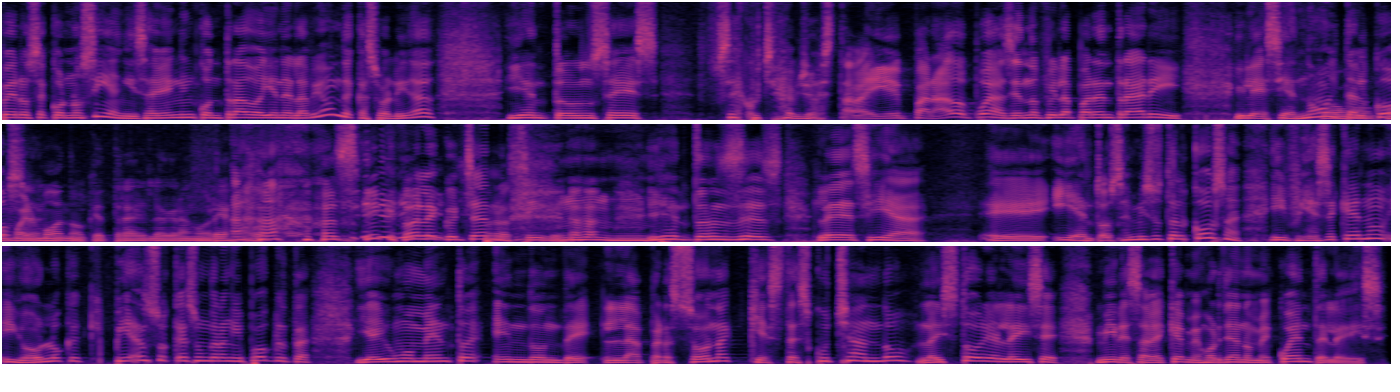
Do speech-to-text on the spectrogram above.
pero se conocían y se habían encontrado ahí en el avión de casualidad. Y entonces se escuchaba, yo estaba ahí parado, pues, haciendo fila para entrar y, y le decía, no, y tal cosa. como el mono que trae la gran oreja. Ajá, así que vale escuchando. Prosigue. Ajá. Y entonces le decía, eh, y entonces me hizo tal cosa. Y fíjese que no, y yo lo que pienso que es un gran hipócrita. Y hay un momento en donde la persona que está escuchando la historia le dice, mire, ¿sabe qué? Mejor ya no me cuente, le dice.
